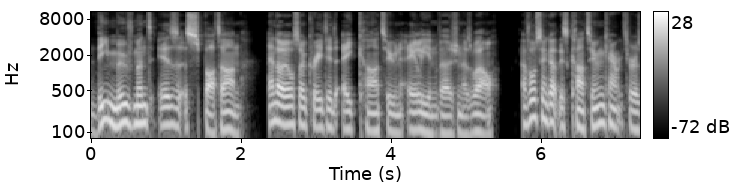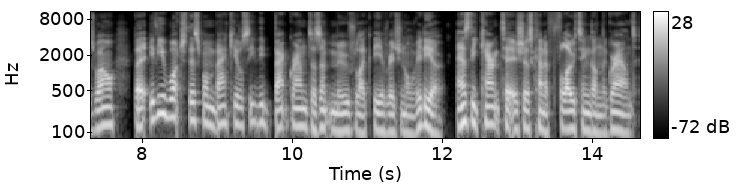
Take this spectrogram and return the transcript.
the movement is spot on. And I also created a cartoon alien version as well. I've also got this cartoon character as well, but if you watch this one back, you'll see the background doesn't move like the original video, as the character is just kind of floating on the ground.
